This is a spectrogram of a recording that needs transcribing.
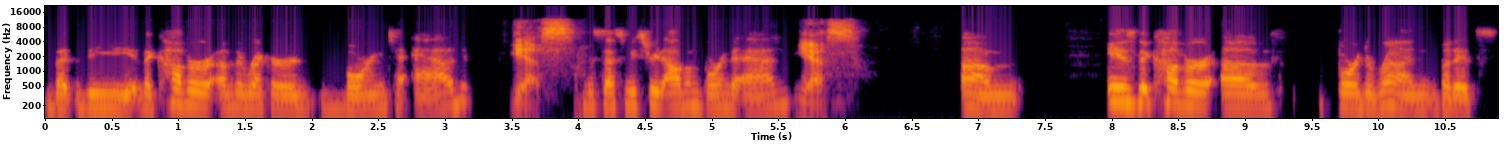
but the the cover of the record "Born to Add," yes. the Sesame Street album "Born to Add," Yes. um, is the cover of Born to Run, but it's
